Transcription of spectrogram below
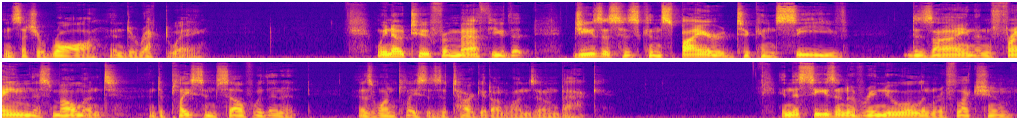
in such a raw and direct way. We know too from Matthew that Jesus has conspired to conceive, design, and frame this moment and to place himself within it as one places a target on one's own back. In this season of renewal and reflection,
